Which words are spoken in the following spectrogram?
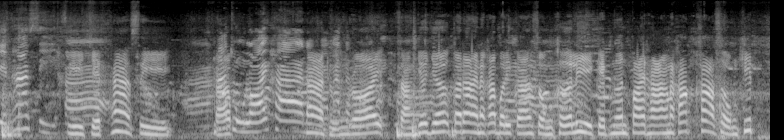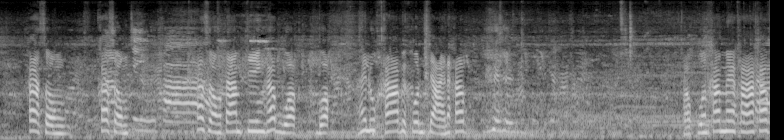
เจ็ดห้าสี่ค่ะ4754ห้าถุงร้อยค่ะห้าถุงร้อยสั่งเยอะๆ ก็ได้นะครับ บริการส่งเคอรี่ เก็บเงินปลายทางนะครับ ค่าส่งคิด ค่าส่งค่าส่ง จริงค่ะค่าส่งตามจริงครับ บวกบวกให้ลูกค้าเป็นคนจ่ายนะครับ ขอบคุณครับแม่ค้าครับ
